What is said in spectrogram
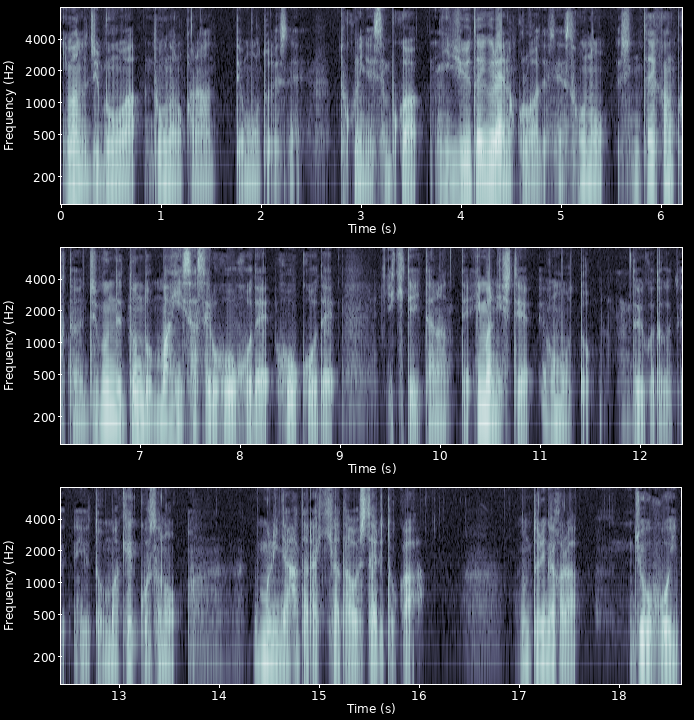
今の自分はどうなのかなって思うとですね、特にですね、僕は20代ぐらいの頃はですね、その身体感覚というのは自分でどんどん麻痺させる方法で、方向で生きていたなって、今にして思うと、どういうことかというと、まあ結構その、無理な働き方をしたりとか、本当にだから、情報一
